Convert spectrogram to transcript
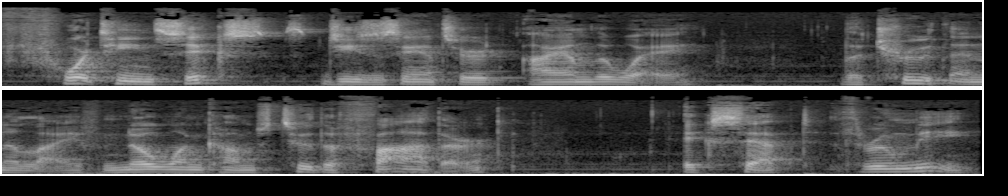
14:6 Jesus answered, "I am the way, the truth and the life. No one comes to the Father except through me."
